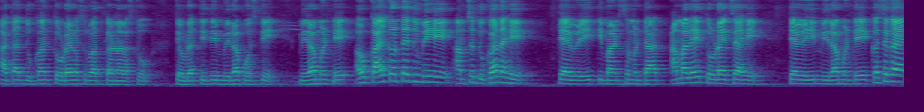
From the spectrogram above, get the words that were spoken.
आता दुकान तोडायला सुरुवात करणार असतो. तेवढ्यात तिथे मीरा पोचते. मीरा म्हणते अहो काय करताय तुम्ही हे? आमचं दुकान आहे. त्यावेळी ती माणसं म्हणतात आम्हाला हे तोडायचं आहे. त्यावेळी मीरा म्हणते कसं काय?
